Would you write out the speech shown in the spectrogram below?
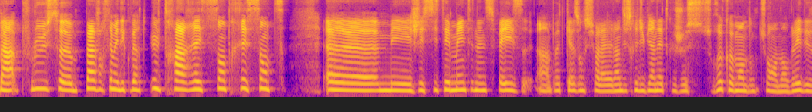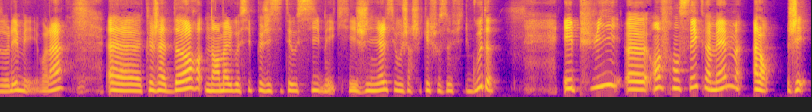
ben, plus euh, pas forcément une découverte ultra récente récente. euh, mais j'ai cité Maintenance Phase, un podcast donc, sur l'industrie du bien-être que je recommande, donc toujours en anglais, désolé, mais voilà, euh, que j'adore. Normal Gossip que j'ai cité aussi, mais qui est génial si vous cherchez quelque chose de feel good. Et puis en français quand même, alors j'ai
